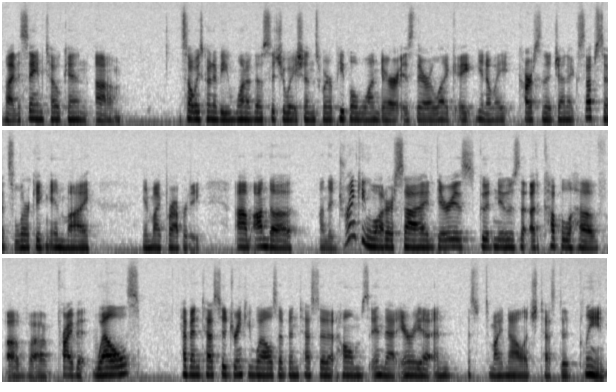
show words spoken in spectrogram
by the same token, um, it's always going to be one of those situations where people wonder: is there like a you know a carcinogenic substance lurking in my in my property? Um, on the on the drinking water side, there is good news that a couple of, of uh, private wells have been tested. Drinking wells have been tested at homes in that area, and to my knowledge, tested clean.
